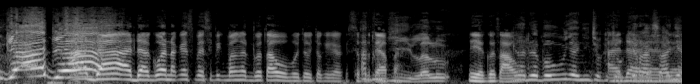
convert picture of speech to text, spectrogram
Gak ada. Ada, ada. Gue anaknya spesifik banget. Gue tahu bocoki seperti Aduh, apa. gila lu. Iya, gue tahu. Gak ada baunya anjing coki-coki rasanya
